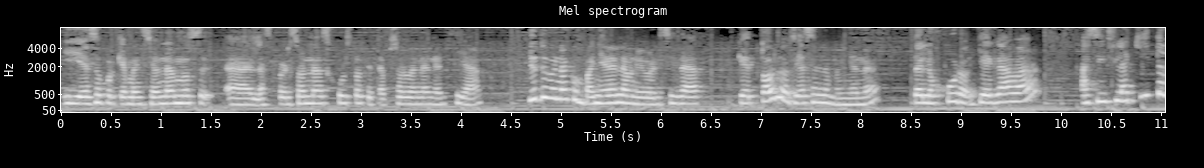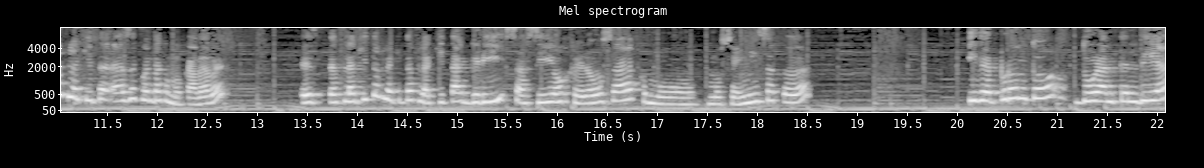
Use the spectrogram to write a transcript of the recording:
Y eso porque mencionamos a las personas justo que te absorben la energía. Yo tuve una compañera en la universidad que todos los días en la mañana, te lo juro, llegaba así flaquita, flaquita, haz de cuenta como cadáver, este, flaquita, flaquita, flaquita, gris, así ojerosa, como, como ceniza toda. Y de pronto, durante el día,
